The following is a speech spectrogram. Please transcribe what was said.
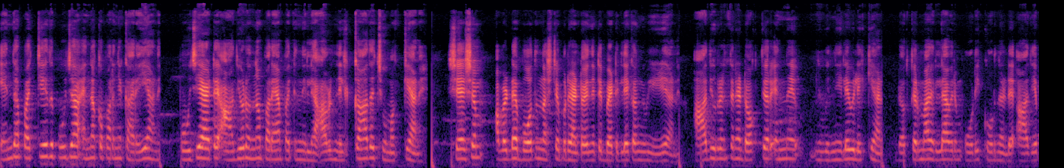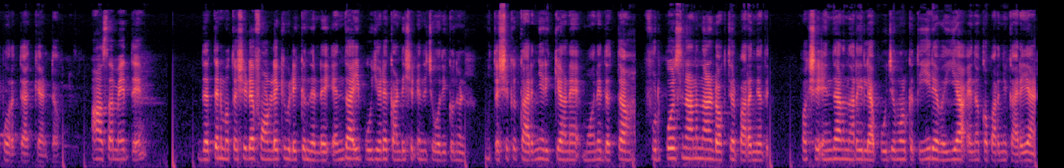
എന്താ പറ്റിയത് പൂജ? എന്നൊക്കെ പറഞ്ഞ് കരയാണ്. പൂജയായിട്ട് ആദ്യോടൊന്നും പറയാൻ പറ്റുന്നില്ല. അവൾ നിൽക്കാതെ ചുമക്കുകയാണ്. ശേഷം അവരുടെ ബോധം നഷ്ടപ്പെടുകയാണ് കേട്ടോ. എന്നിട്ട് ബെഡിലേക്ക് അങ്ങ് വീഴുകയാണ്. ആദ്യ ഉടൻ തന്നെ ഡോക്ടർ എന്ന് നിലവിളിക്കുകയാണ്. ഡോക്ടർമാരെല്ലാവരും ഓടിക്കൂടുന്നുണ്ട്. ആദ്യം പുറത്താക്കുകയാണ് കേട്ടോ. ആ സമയത്ത് ദത്തൻ മുത്തശ്ശിയുടെ ഫോണിലേക്ക് വിളിക്കുന്നുണ്ട്. എന്താ ഈ പൂജയുടെ കണ്ടീഷൻ എന്ന് ചോദിക്കുന്നുണ്ട്. മുത്തശ്ശിക്ക് കരഞ്ഞിരിക്കുകയാണ്. മോനെ ദത്ത ഫുഡ് പോയ്സൺ ആണെന്നാണ് ഡോക്ടർ പറഞ്ഞത്. പക്ഷെ എന്താണെന്ന് അറിയില്ല. പൂജമോൾക്ക് തീരെ വയ്യ എന്നൊക്കെ പറഞ്ഞ് കരയാണ്.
